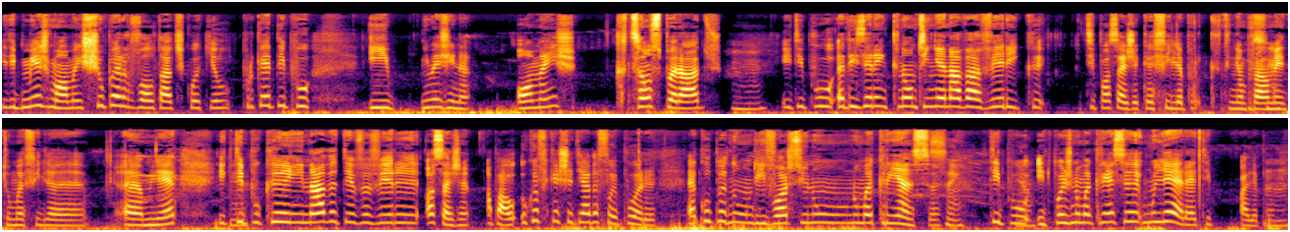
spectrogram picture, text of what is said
e tipo, mesmo homens super revoltados com aquilo, porque é tipo, e imagina, homens que são separados Uhum. e tipo, a dizerem que não tinha nada a ver e que, tipo, ou seja, que a filha, que tinham provavelmente uma filha a mulher e que tipo que em nada teve a ver, eh, ou seja, opá, o que eu fiquei chateada foi pôr a culpa de um divórcio num- numa criança, Sim. tipo, Yeah. e depois numa criança mulher, é tipo, olha, Uhum.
